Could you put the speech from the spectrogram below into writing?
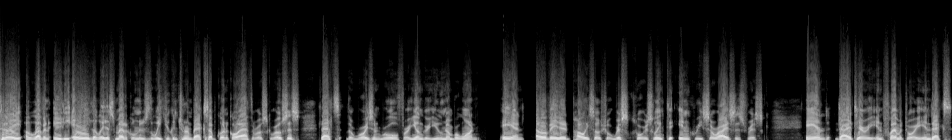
Today, 1180A, the latest medical news of the week. You can turn back subclinical atherosclerosis. That's the Roizen rule for a younger you, number one. And elevated polysocial risk scores linked to increased psoriasis risk. And dietary inflammatory index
